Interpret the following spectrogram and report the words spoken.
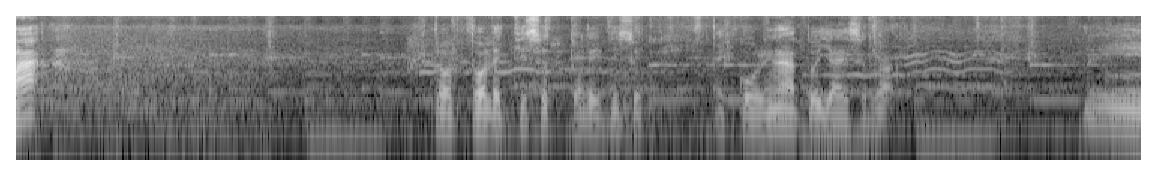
มะ ตัวตัวเล็กที่สุดตัวเล็กที่สุด ไอโกนี่น่าตัวใหญ่สุดละ นี่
